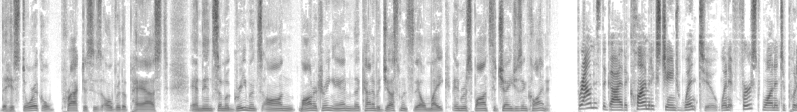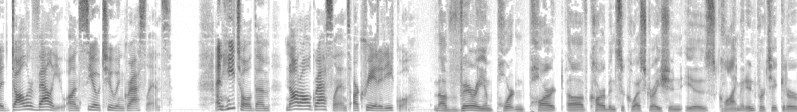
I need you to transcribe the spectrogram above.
the historical practices over the past, and then some agreements on monitoring and the kind of adjustments they'll make in response to changes in climate. Brown is the guy the Climate Exchange went to when it first wanted to put a dollar value on CO2 in grasslands. And he told them not all grasslands are created equal a very important part of carbon sequestration is climate, in particular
